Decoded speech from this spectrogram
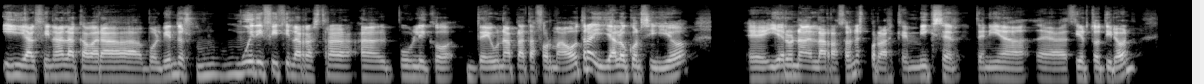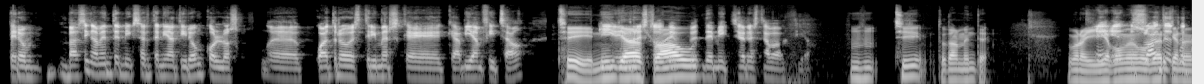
y al final acabará volviendo. Es muy difícil arrastrar al público de una plataforma a otra y ya lo consiguió. y era una de las razones por las que Mixer tenía cierto tirón pero básicamente Mixer tenía tirón con los eh, cuatro streamers que, habían fichado. Sí, Ninja, Shroud. De, Mixer estaba vacío. Sí, totalmente. Bueno, y ya eh, podemos ver que no...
